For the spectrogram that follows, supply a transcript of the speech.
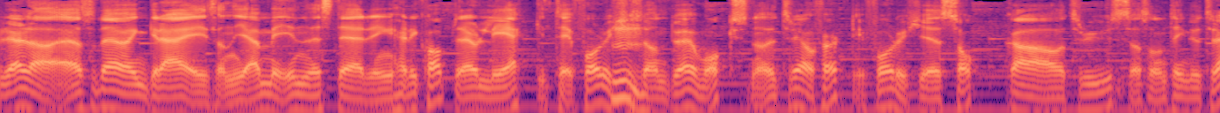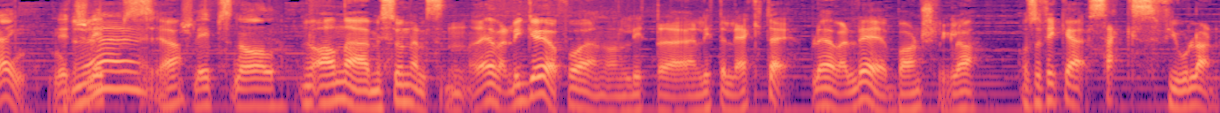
altså Det er jo en grei sånn hjemmeinvestering. Helikopter er jo leketøy. Får du ikke mm. sånn Du er jo voksen og du er 43. Får du ikke sokker og truser og sånne ting du trenger? Nytt slips, ja. slipsnål. Nå aner jeg misunnelsen. Det er veldig gøy å få en sånn lite, en lite leketøy. Ble veldig barnslig glad. Og så fikk jeg seks Fjordland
